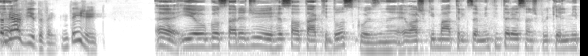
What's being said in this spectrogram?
da é. minha vida, velho. Não tem jeito. É, e eu gostaria de ressaltar aqui duas coisas, né? Eu acho que Matrix é muito interessante porque ele, me,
